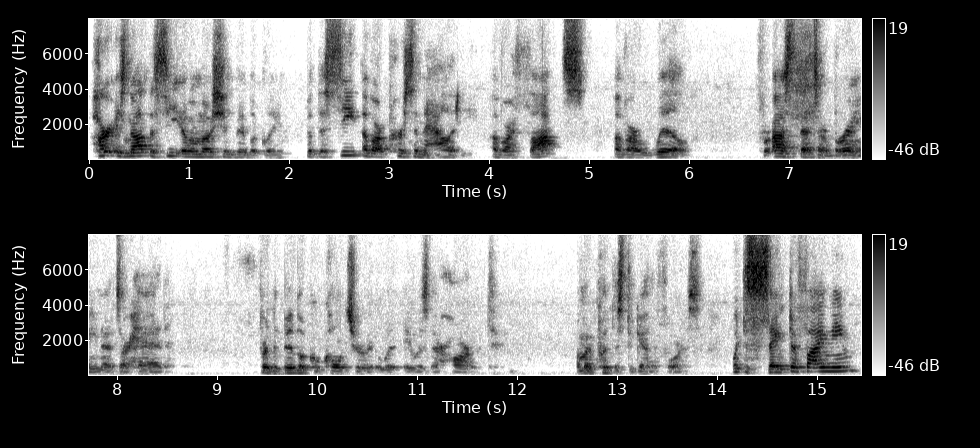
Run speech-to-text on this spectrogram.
heart is not the seat of emotion biblically, but the seat of our personality, of our thoughts, of our will. For us, that's our brain, that's our head. For the biblical culture, it was, it was their heart. I'm going to put this together for us. What does sanctify mean?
